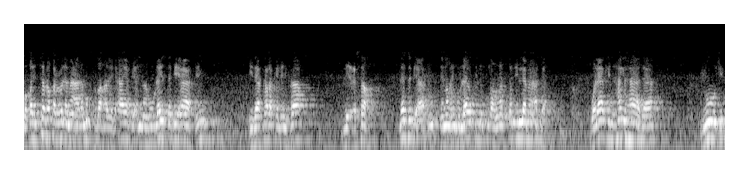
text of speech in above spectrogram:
وقد اتفق العلماء على مقتضى هذه الآية بأنه ليس بآثم إذا ترك الإنفاق لإعسار ليس بآثم لأن الله يقول لا يكلف الله نفسا إلا ما أتاه ولكن هل هذا يوجب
